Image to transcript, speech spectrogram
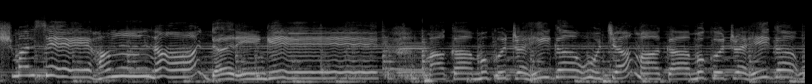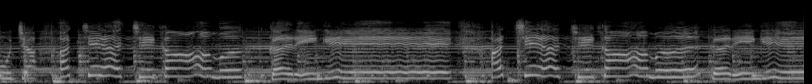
दुश्मन से हम ना डरेंगे। माँ का मुकुट रहेगा ऊँचा, माँ का मुकुट रहेगा ऊँचा, अच्छे अच्छे काम करेंगे। अच्छे अच्छे काम करेंगे।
